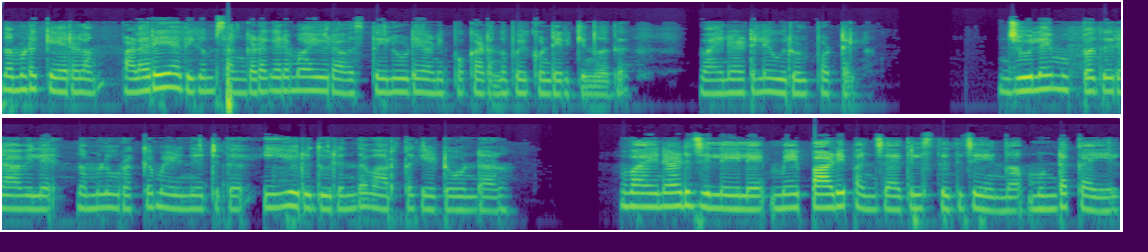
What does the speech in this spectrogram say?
നമ്മുടെ കേരളം വളരെയധികം സങ്കടകരമായ ഒരു അവസ്ഥയിലൂടെയാണ് ഇപ്പോൾ കടന്നുപോയിക്കൊണ്ടിരിക്കുന്നത്. വയനാട്ടിലെ ഉരുൾപൊട്ടൽ. ജൂലൈ മുപ്പത് രാവിലെ നമ്മൾ ഉറക്കമെഴുന്നേറ്റത് ഈ ഒരു ദുരന്ത വാർത്ത കേട്ടുകൊണ്ടാണ്. വയനാട് ജില്ലയിലെ മേപ്പാടി പഞ്ചായത്തിൽ സ്ഥിതി ചെയ്യുന്ന മുണ്ടക്കൈയിൽ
